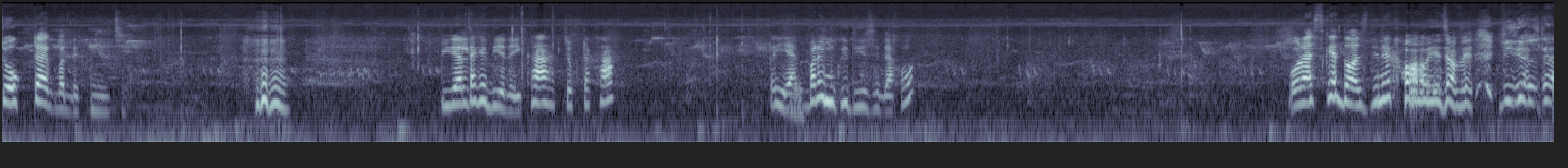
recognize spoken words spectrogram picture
চোখটা একবার দেখে নিয়েছি। বিড়ালটাকে দিয়ে দেই খা চোখটা খা। ওই একবারে মুখে দিয়েছে দেখো। ওর আজকে দশ দিনে খাওয়া হয়ে যাবে বিড়ালটা।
